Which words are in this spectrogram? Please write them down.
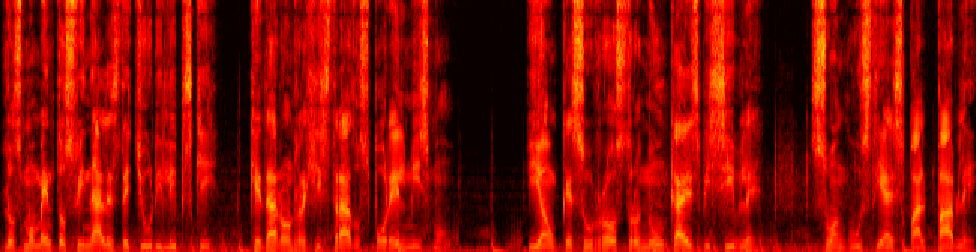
Los momentos finales de Yuri Lipsky quedaron registrados por él mismo, y aunque su rostro nunca es visible, su angustia es palpable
